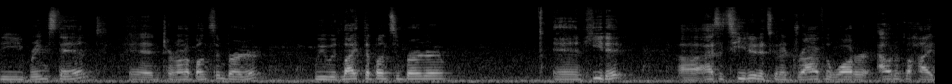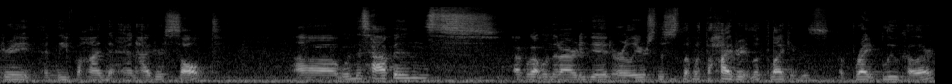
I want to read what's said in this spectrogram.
the ring stand and turn on a Bunsen burner. We would light the Bunsen burner and heat it. Uh, as it's heated, it's going to drive the water out of the hydrate and leave behind the anhydrous salt. Uh, when this happens, I forgot one that I already did earlier. So this is what the hydrate looked like. It was a bright blue color.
